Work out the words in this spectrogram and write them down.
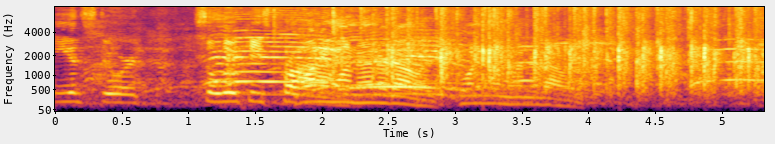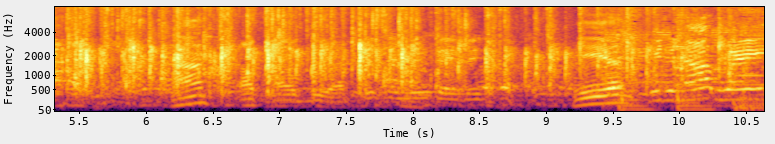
Ian Stewart, Salukis Pride. Twenty-one hundred dollars. Twenty-one hundred dollars. Huh? I'll, I'll do that. Ian? We did not weigh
